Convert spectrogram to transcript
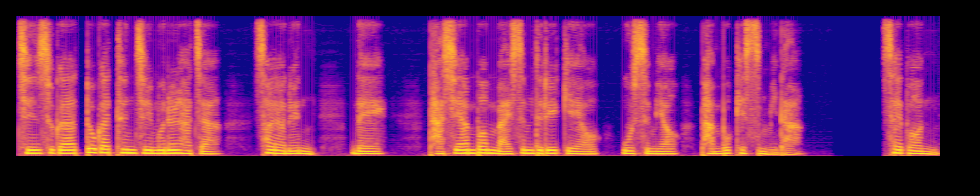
진수가 또 같은 질문을 하자 서연은 네, 다시 한번 말씀드릴게요. 웃으며 반복했습니다. 세 번,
